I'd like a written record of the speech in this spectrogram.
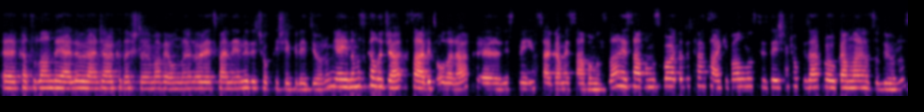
Ee, katılan değerli öğrenci arkadaşlarıma ve onların öğretmenlerine de çok teşekkür ediyorum. Yayınımız kalacak sabit olarak e, resmi Instagram hesabımızla. Hesabımız bu arada lütfen takip alınız. Sizler için çok güzel programlar hazırlıyoruz.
